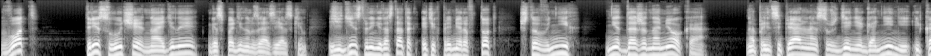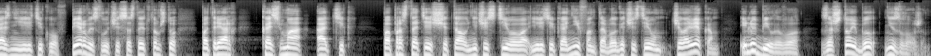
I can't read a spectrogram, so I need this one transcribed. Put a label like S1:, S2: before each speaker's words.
S1: Вот три случая, найденные господином Заозерским. Единственный недостаток этих примеров тот, что в них нет даже намека на принципиальное суждение гонений и казни еретиков. Первый случай состоит в том, что патриарх Козьма Аттик по простоте считал нечестивого еретика Нифонта благочестивым человеком и любил его, за что и был низложен.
